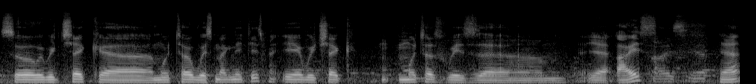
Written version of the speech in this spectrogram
So we will check uh, motor with magnetism. Here we check motors with um, yeah ice. Yeah.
